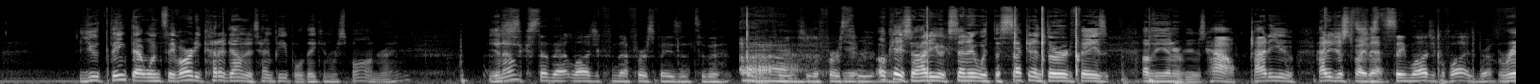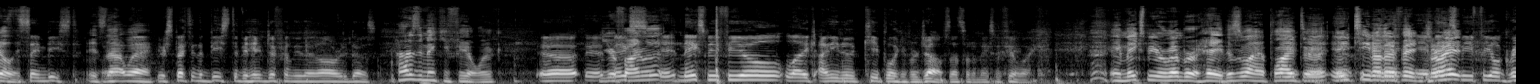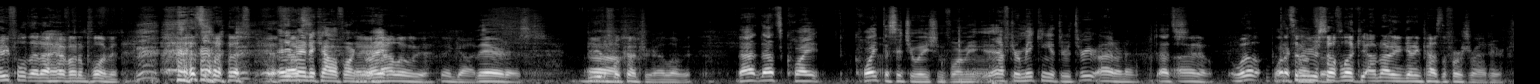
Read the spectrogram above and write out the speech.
You'd think that once they've already cut it down to ten people, they can respond, right? You know. Just extend that logic from that first phase into the ah. to the first Yeah. three. Okay, so how do you extend it with the second and third phase of the interviews? How? How do you how do you justify just that? the same logic applies, bro. Really? Same beast. It's that way. You're expecting the beast to behave differently than it already does. How does it make you feel, Luke? Uh, it You're makes, fine with it? It makes me feel like I need to keep looking for jobs. That's what it makes me feel like. It makes me remember, hey, this is why I applied to It- it- 18 other it- things, it right? makes me feel grateful that I have unemployment. That's that's- Amen to California, hey, right? Hallelujah. Thank God. There it is. Beautiful Uh, country. I love it. That that's quite quite the situation for me. After making it through three, I don't know. That's I know. Well, What consider yourself lucky. I'm not even getting past the first round here.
